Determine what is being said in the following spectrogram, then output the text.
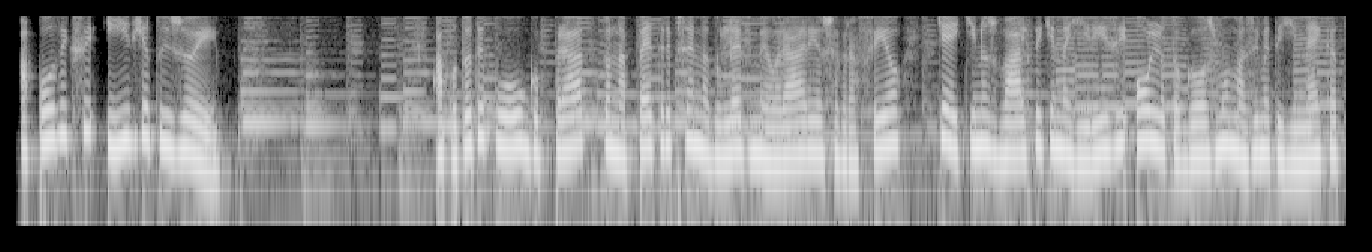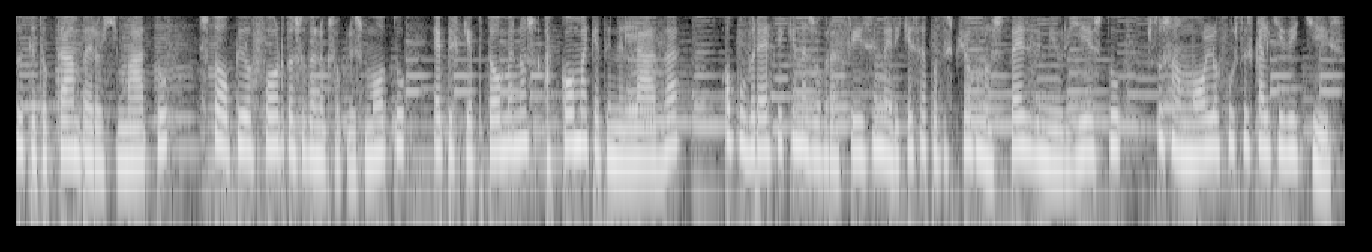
Απόδειξη η ίδια του η ζωή από τότε που ο Ούγκο Πράτ τον απέτρεψε να δουλεύει με ωράριο σε γραφείο και εκείνος βάλθηκε να γυρίζει όλο τον κόσμο μαζί με τη γυναίκα του και το κάμπερ οχημά του, στο οποίο φόρτωσε τον εξοπλισμό του, επισκεπτόμενος ακόμα και την Ελλάδα, όπου βρέθηκε να ζωγραφίζει μερικές από τις πιο γνωστές δημιουργίες του στους αμόλοφους της Καλκιδικής.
